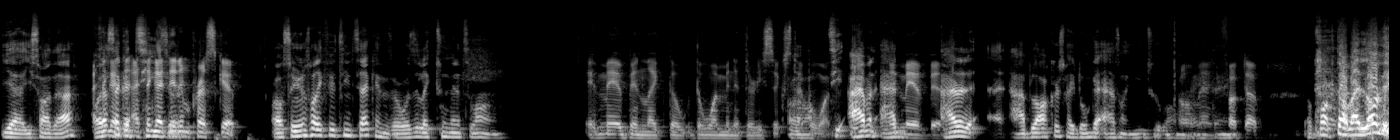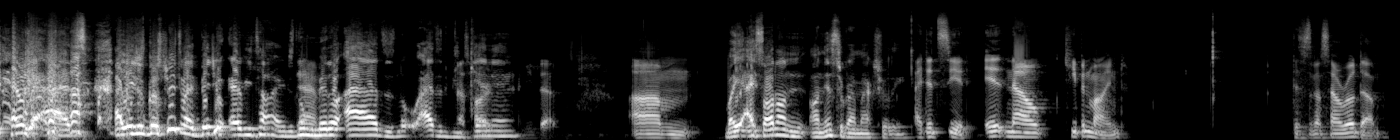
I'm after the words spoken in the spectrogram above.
Yeah, you saw that. I Oh, think, I, a did- I think I didn't press skip. Oh, so you saw like 15 seconds, or was it like two minutes long? It may have been like the the one minute thirty six type Oh, of one. See, I have an ad. it may have been. I had an ad blocker, so I don't get ads on YouTube. On oh man, fucked up. Oh, fucked up. I love it. I don't get ads. I just go straight to my video every time. There's no middle ads. There's no ads at the That's hard. beginning. I need that. Um, But yeah, I saw it on on Instagram actually. I did see it. It now keep in mind. This is gonna sound real dumb.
